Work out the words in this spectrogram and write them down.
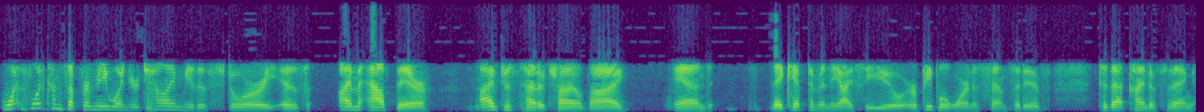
what what comes up for me when you're telling me this story is I'm out there. I've just had a child die, and they kept him in the ICU, or people weren't as sensitive to that kind of thing.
